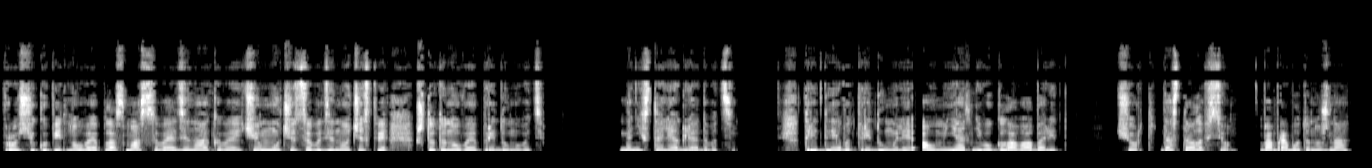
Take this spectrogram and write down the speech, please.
Проще купить новое, пластмассовое, одинаковое, чем мучиться в одиночестве, что-то новое придумывать. На них стали оглядываться. 3D вот придумали, а у меня от него голова болит. Черт, достало все. Вам работа нужна?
